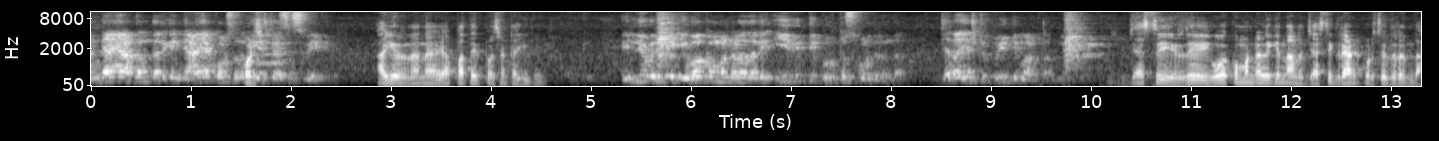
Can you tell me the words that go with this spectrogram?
ಅನ್ಯಾಯ ಆದಂತರಿಗೆ ನ್ಯಾಯ ಕೊಡಿಸೋದು ಎಷ್ಟು ಯಶಸ್ವಿ ಆಗಿದೆ ಆಗಿರೋ ನಾನು ಎಪ್ಪತ್ತೈದು ಪರ್ಸೆಂಟ್ ಆಗಿದ್ದೀವಿ. ಇಲ್ಲಿವರೆಗೆ ಯುವಕ ಮಂಡಳದಲ್ಲಿ ಈ ರೀತಿ ಗುರುತಿಸ್ಕೊಳ್ಳೋದ್ರಿಂದ ಜನ ಎಷ್ಟು ಪ್ರೀತಿ ಮಾಡ್ತಾರೆ? ಜಾಸ್ತಿ ಇದು ಯುವಕ ಮಂಡಳಿಗೆ ನಾನು ಜಾಸ್ತಿ ಗ್ರ್ಯಾಂಟ್ ಕೊಡಿಸೋದ್ರಿಂದ.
